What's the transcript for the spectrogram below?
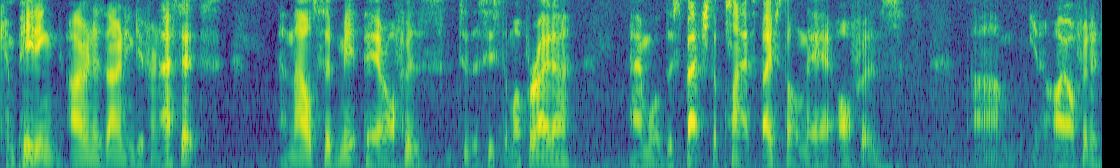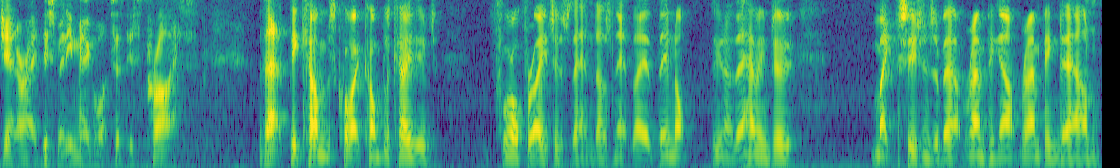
competing owners owning different assets, and they'll submit their offers to the system operator, and we'll dispatch the plants based on their offers. Um, you know, I offer to generate this many megawatts at this price. That becomes quite complicated for operators then, doesn't it? They, they're not, you know, they're having to make decisions about ramping up, ramping down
